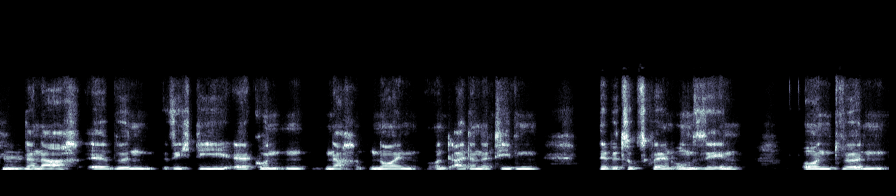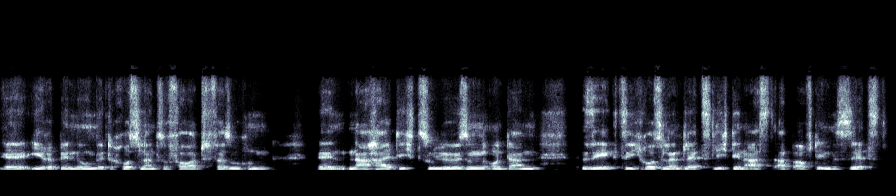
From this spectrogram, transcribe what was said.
Mhm. Danach äh, würden sich die äh, Kunden nach neuen und alternativen äh, Bezugsquellen umsehen und würden äh, ihre Bindung mit Russland sofort versuchen äh, nachhaltig zu lösen. Und dann sägt sich Russland letztlich den Ast ab, auf dem es sitzt.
